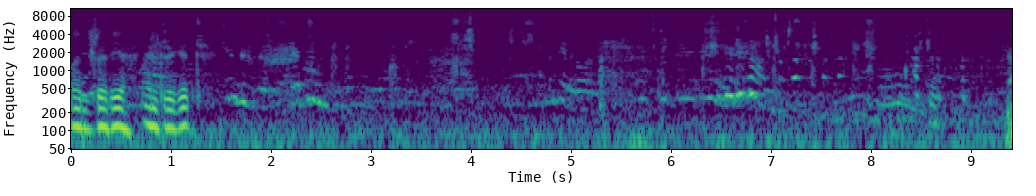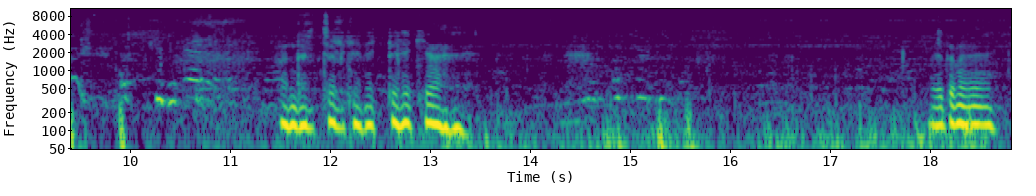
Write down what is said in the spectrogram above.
बहुत बढ़िया एंट्री गेट अंदर चल के देखते हैं क्या है। ये तो मैं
